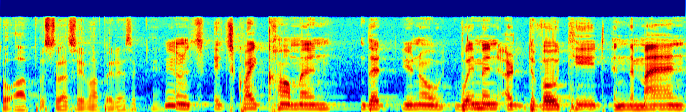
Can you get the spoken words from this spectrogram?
तो आप उस तरह से वहाँ पे रह सकते हैं। You know, it's, it's quite common that, you know, women are devoted and the man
